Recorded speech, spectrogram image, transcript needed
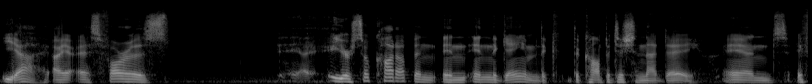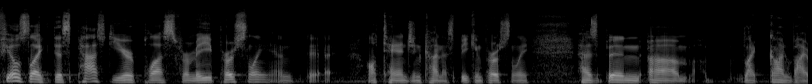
yeah, I, as far as you're so caught up in, in, in the game, the, the competition that day. And it feels like this past year plus for me personally, and uh, all tangent kind of speaking personally, has been um, like gone by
